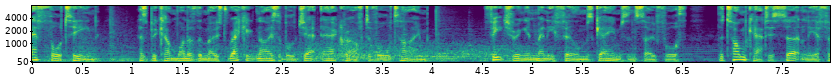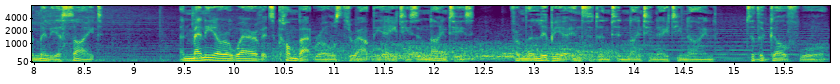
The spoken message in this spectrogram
F-14 has become one of the most recognizable jet aircraft of all time. Featuring in many films, games and so forth, the Tomcat is certainly a familiar sight, and many are aware of its combat roles throughout the 80s and 90s, from the Libya incident in 1989 to the Gulf War.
